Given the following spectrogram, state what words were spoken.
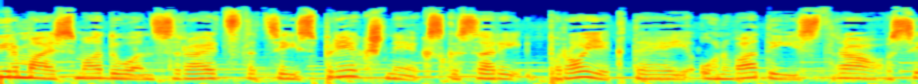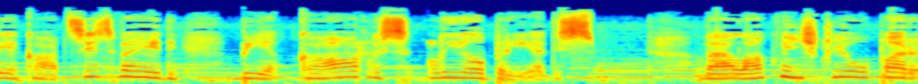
Pirmais Madonas raidstacijas priekšnieks, kas arī projektēja un vadīja strāvas iekārtas izveidi, bija Kārlis Lielbriedis. Vēlāk viņš kļuva par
